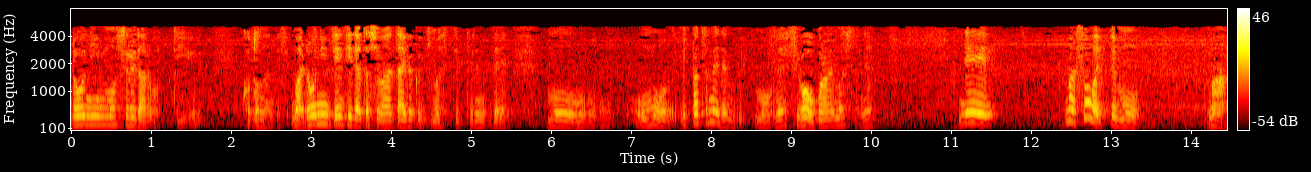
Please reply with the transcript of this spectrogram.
浪人もするだろうっていうことなんですまあ浪人前提で私は大学行きますって言ってるのでもうもう一発目でもうねすごい怒られましたね。でまあそうは言ってもまあ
